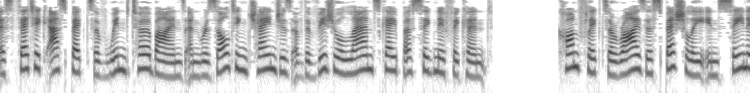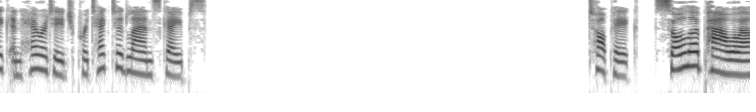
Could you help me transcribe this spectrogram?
Aesthetic aspects of wind turbines and resulting changes of the visual landscape are significant. Conflicts arise especially in scenic and heritage-protected landscapes. Topic: Solar power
